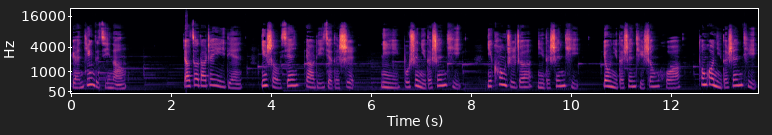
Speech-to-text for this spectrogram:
原定的机能。要做到这一点，你首先要理解的是，你不是你的身体，你控制着你的身体，用你的身体生活，通过你的身体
